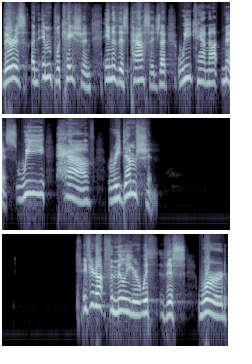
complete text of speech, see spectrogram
There is an implication in this passage that we cannot miss. We have redemption. If you're not familiar with this word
